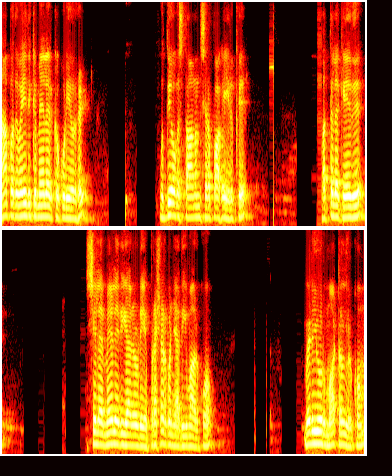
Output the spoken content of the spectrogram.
நாற்பது வயதுக்கு மேலே இருக்கக்கூடியவர்கள் உத்தியோகஸ்தானம் சிறப்பாக இருக்குது பத்தில் கேது. சில மேலதிகாரிகளுடைய ப்ரெஷர் கொஞ்சம் அதிகமாக இருக்கும். வெளியூர் மாற்றல் இருக்கும்.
